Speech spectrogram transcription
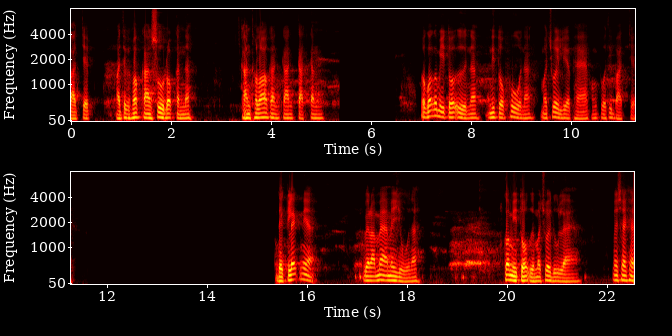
บาดเจ็บ อาจจะเป็นเพราะการสู้รบกันนะ การทะเลาะกันการกัดกันปรากฏก็มีตัวอื่นนะ อันนี้ตัวผู้นะ มาช่วยเลียแผลของตัวที่บาดเจ็บ เด็กเล็กเนี่ย เวลาแม่ไม่อยู่นะ ก็มีตัวอื่นมาช่วยดูแล ไม่ใช่แค่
